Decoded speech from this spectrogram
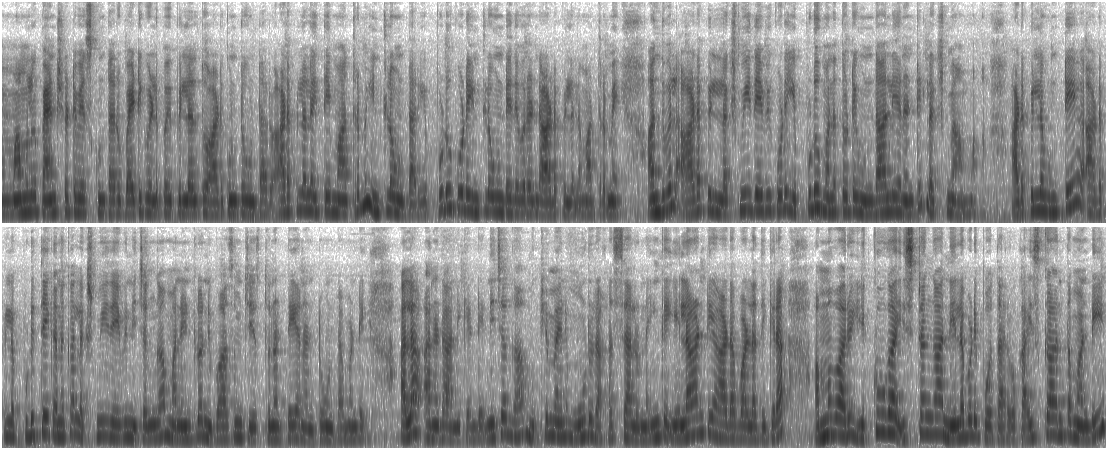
మామూలుగా ప్యాంట్ షర్ట్ వేసుకుంటారు బయటికి వెళ్ళిపోయి పిల్లలతో ఆడుకుంటూ ఉంటారు. ఆడపిల్లలు అయితే మాత్రమే ఇంట్లో ఉంటారు. ఎప్పుడూ కూడా ఇంట్లో ఉండేది ఎవరండి? ఆడపిల్లలు మాత్రమే. అందువల్ల ఆడపిల్ల లక్ష్మీదేవి కూడా ఎప్పుడూ మనతోటే ఉండాలి అని అంటే లక్ష్మీ అమ్మ. ఆడపిల్ల ఉంటే ఆడపిల్ల పుడితే కనుక లక్ష్మీదేవి నిజంగా మన ఇంట్లో నివాసం చేస్తున్నట్టే అని అంటూ ఉంటామండి. అలా అనడానికండి. నిజంగా ముఖ్యమైన మూడు రహస్యాలు ఉన్నాయి ఇంకా ఎలాంటి ఆడవాళ్ళ దగ్గర అమ్మవారు ఎక్కువగా ఇష్టంగా నిలబడిపోతారు. ఒక అయస్కాంతం అండి.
